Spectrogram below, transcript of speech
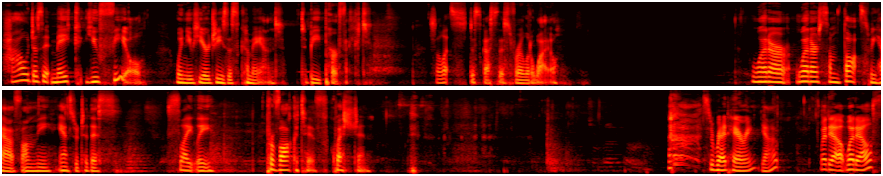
How does it make you feel when you hear Jesus' command to be perfect? So let's discuss this for a little while. What are, what are some thoughts we have on the answer to this slightly provocative question? it's a red herring, yeah. What, el- what else?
